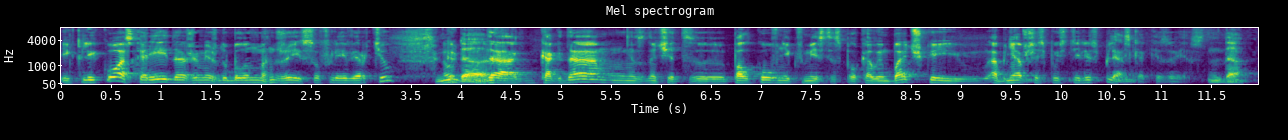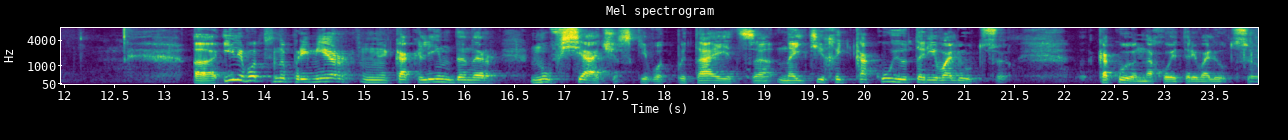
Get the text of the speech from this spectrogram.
и Клико, а скорее даже между Бланманже и Суфле Вертю. Ну Как- да. Да, когда, значит, э, полковник вместе с полковым батюшкой, обнявшись, пустились в пляс, как известно. Да. А, Или вот, например, как Линденер, ну, всячески вот пытается найти хоть какую-то революцию. Какую он находит революцию?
